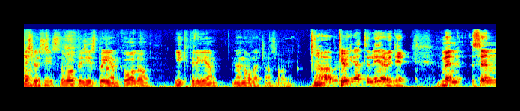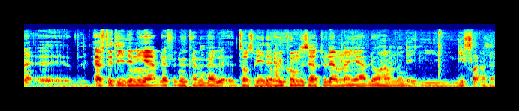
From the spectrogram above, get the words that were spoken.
Ja, precis. Och var precis på EM-kval och gick till EM med 01-landslaget. ja, men kul. gratulerar vi till. Men sen eh, efter tiden i Gävle, för nu kan vi väl ta oss vidare. Hur kom det sig att du lämnade Gävle och hamnade i Giffarna sen?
